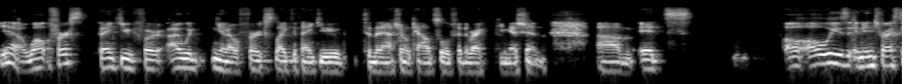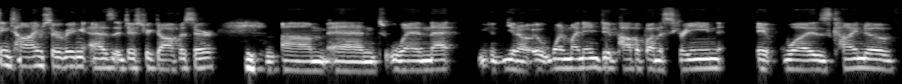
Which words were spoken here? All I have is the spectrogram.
Yeah, well, first, thank you for. I would, you know, first like to thank you to the National Council for the recognition. Um, it's always an interesting time serving as a district officer. Mm-hmm. Um, and when that, you know, when my name did pop up on the screen, it was kind of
